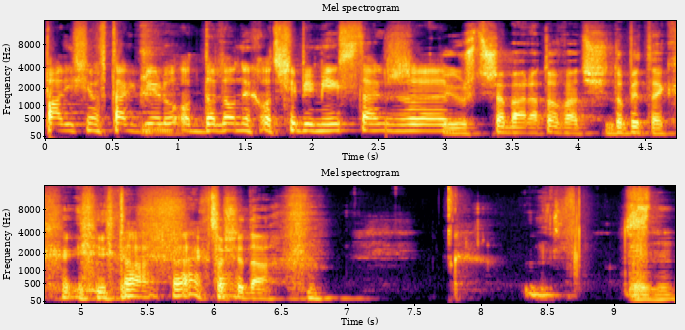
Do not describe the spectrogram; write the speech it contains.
pali się w tak wielu oddalonych od siebie miejscach, że... Już trzeba ratować dobytek i tak, tak, co tak. się da. Mhm.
